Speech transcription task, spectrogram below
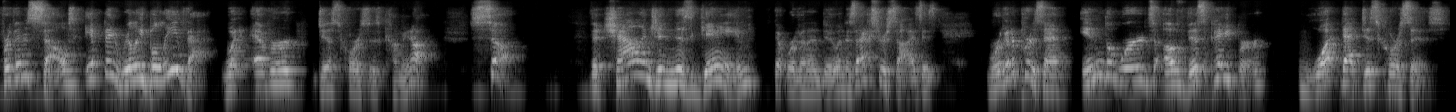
for themselves if they really believe that, whatever discourse is coming up. So the challenge in this game that we're going to do in this exercise is we're going to present in the words of this paper what that discourse is.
